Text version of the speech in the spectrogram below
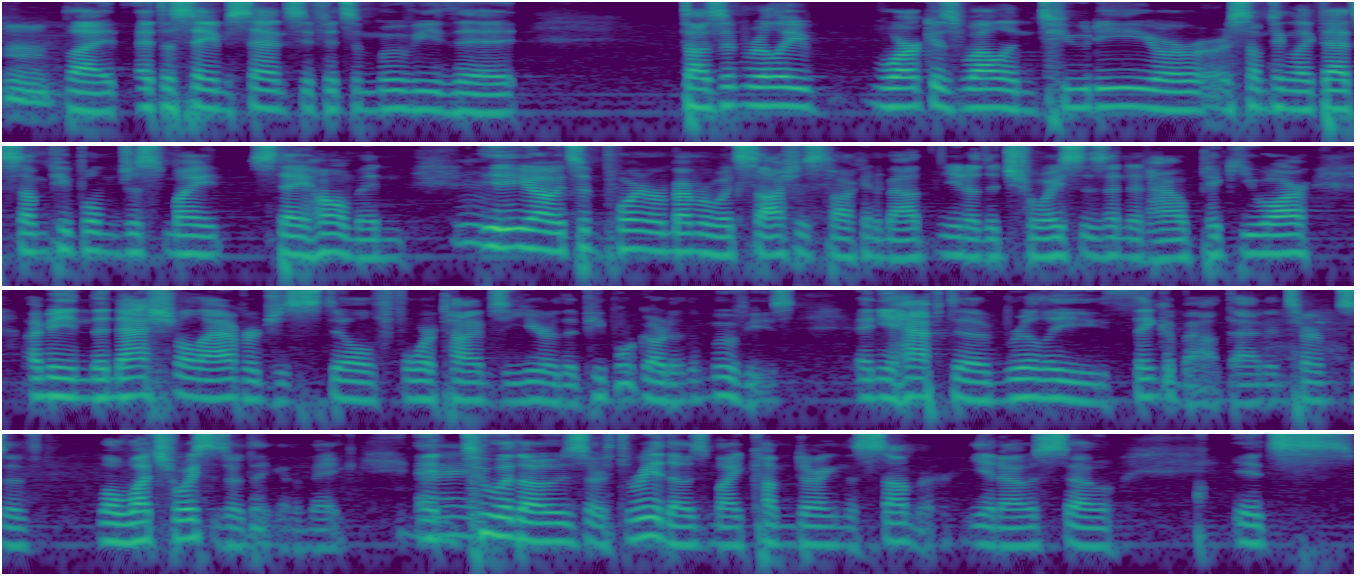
Hmm. But at the same sense if it's a movie that doesn't really work as well in 2D or, or something like that, some people just might stay home. And mm. you know, it's important to remember what Sasha's talking about. You know, the choices and, and how picky you are. I mean, the national average is still four times a year that people go to the movies, and you have to really think about that in terms of well, what choices are they going to make? And Right. two of those or three of those might come during the summer. You know, so it's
